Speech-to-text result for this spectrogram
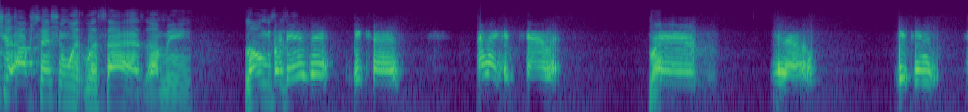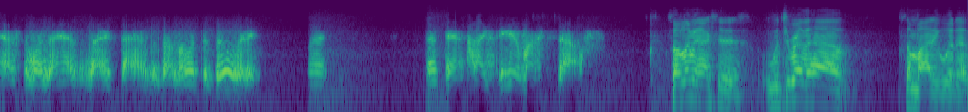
what's your obsession with, with size? I mean, long as But is it? Because I like a challenge. right. And, you know, you can have someone that has a nice size and don't know what to do with it. But that's that. I like to hear myself. So let me ask you this: Would you rather have somebody with a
